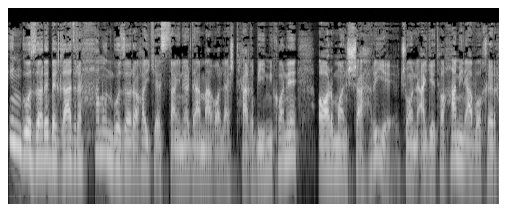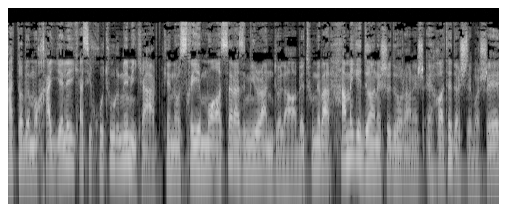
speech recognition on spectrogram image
این گزاره به قدر همون گزاره هایی که استاینر در مقالش تقبیح می‌کنه آرمان شهریه. چون اگه تا همین اواخر حتی به مخیله کسی خطور نمی‌کرد که نسخه معاصر از میراندولا بتونه بر همه دانش دورانش احاطه داشته باشه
